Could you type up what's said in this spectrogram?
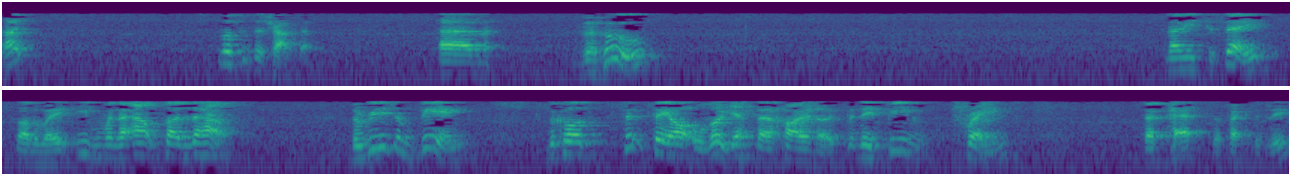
Right? Mutar to trap them. Um, v'hu, no need to say, by the way, even when they're outside of the house. The reason being, because since they are, although yes they're chayanot, but they've been trained, they're pets effectively,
